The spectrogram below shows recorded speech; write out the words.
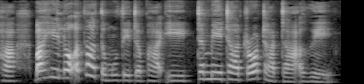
ဖာဘာဟီလောအတတမှုတီတဖာဤတမီတာဒရောတာတာအဝေး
